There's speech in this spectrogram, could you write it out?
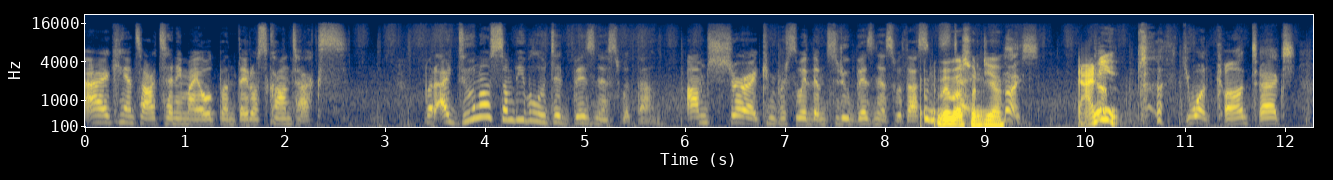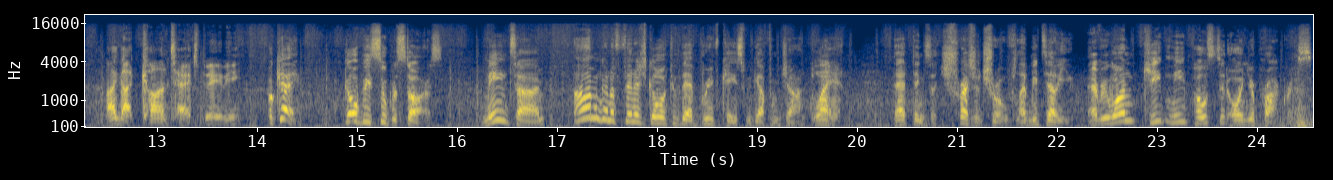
I can't talk to any of my old Panteros contacts. But I do know some people who did business with them. I'm sure I can persuade them to do business with us. Will was von instead. dir. Nice. Nani? you want contacts? I got contacts, baby. Okay, go be superstars. Meantime, I'm gonna finish going through that briefcase we got from John Bland. That thing's a treasure trove, let me tell you. Everyone, keep me posted on your progress.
